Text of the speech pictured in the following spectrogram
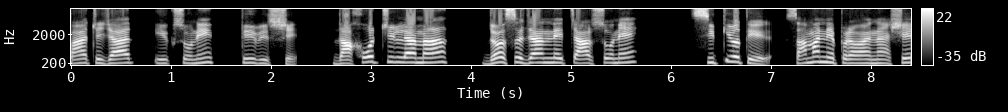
પાંચ હજાર એકસો ને ત્રેવીસ છે. દાહોદ જિલ્લામાં દસ હજાર ને ચારસો ને સિત્યોતેર સામાન્ય પ્રવાહના છે,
